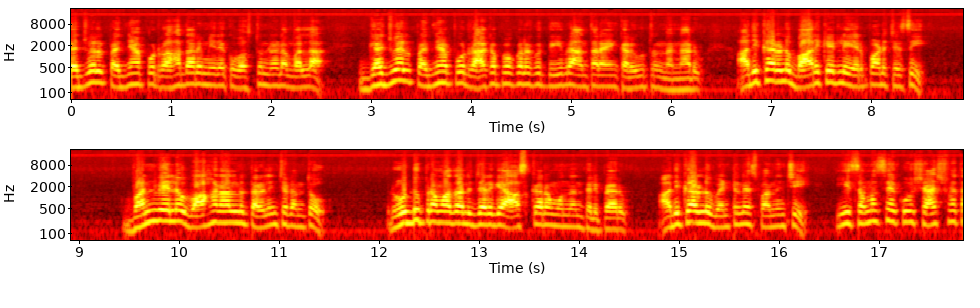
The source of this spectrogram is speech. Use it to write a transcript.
గజ్వల్ ప్రజ్ఞాపూర్ రహదారి మీదకు వస్తుండడం వల్ల గజ్వెల్ ప్రజ్ఞాపూర్ రాకపోకలకు తీవ్ర అంతరాయం కలుగుతుందన్నారు. అధికారులు బారికేడ్లు ఏర్పాటు చేసి వన్ వేలో వాహనాలను తరలించడంతో రోడ్డు ప్రమాదాలు జరిగే ఆస్కారం ఉందని తెలిపారు. అధికారులు వెంటనే స్పందించి ఈ సమస్యకు శాశ్వత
